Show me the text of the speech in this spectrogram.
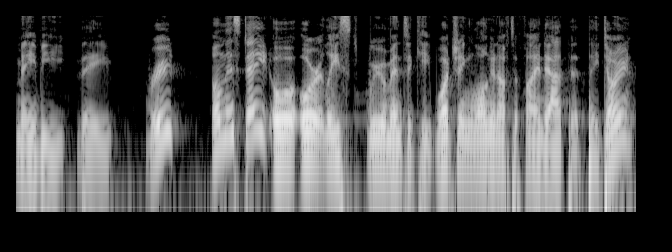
maybe they root on this date, or or at least we were meant to keep watching long enough to find out that they don't.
